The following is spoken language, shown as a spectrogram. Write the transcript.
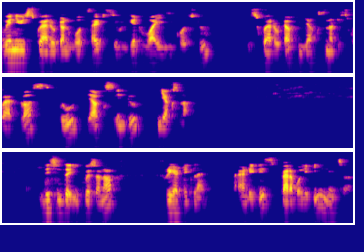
when you square root on both sides you will get y is equals to square root of x naught square plus 2x into x naught. This is the equation of phreatic line and it is parabolic in nature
